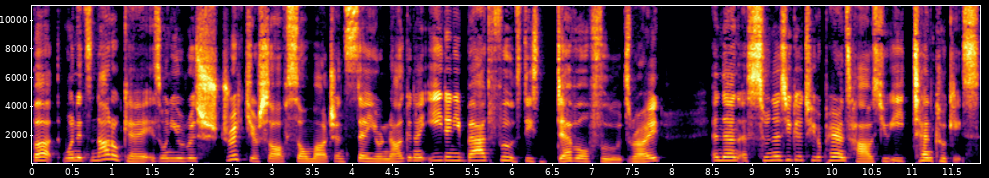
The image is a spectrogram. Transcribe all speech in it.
But when it's not okay is when you restrict yourself so much and say you're not going to eat any bad foods, these devil foods, right? And then as soon as you get to your parents' house, you eat 10 cookies.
